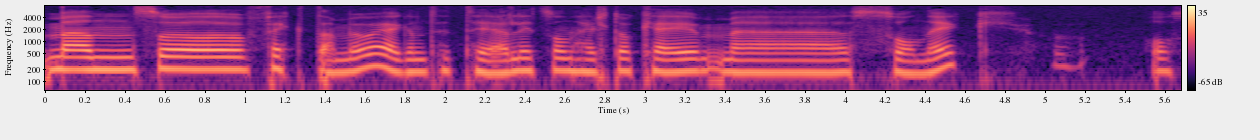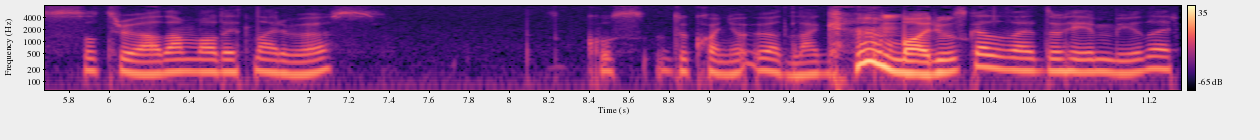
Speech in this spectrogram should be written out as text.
Men så fikk de jo egentlig til litt sånn helt OK med Sonic. Og så tror jeg de var litt nervøse. Hvordan- Du kan jo ødelegge Mario, skal jeg si. Du har mye der.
